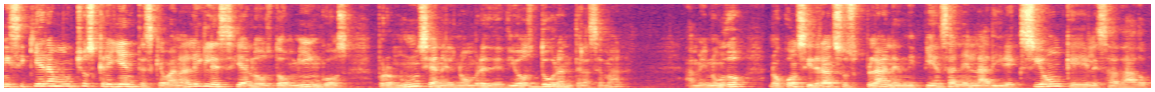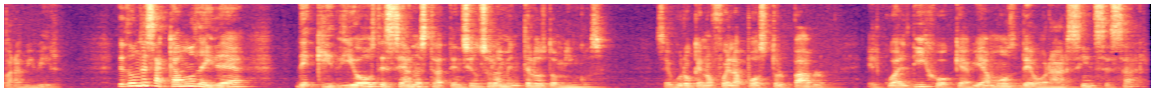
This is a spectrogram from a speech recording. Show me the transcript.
Ni siquiera muchos creyentes que van a la iglesia los domingos pronuncian el nombre de Dios durante la semana. A menudo no consideran sus planes ni piensan en la dirección que Él les ha dado para vivir. ¿De dónde sacamos la idea de que Dios desea nuestra atención solamente los domingos? Seguro que no fue el apóstol Pablo, el cual dijo que habíamos de orar sin cesar.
